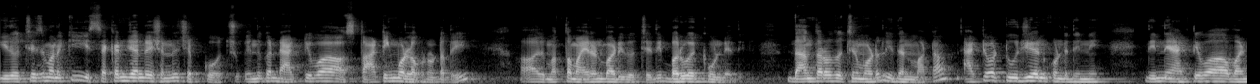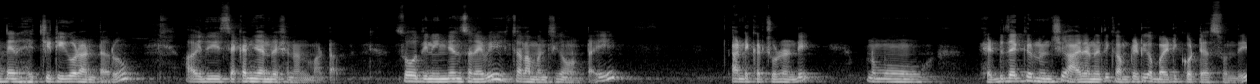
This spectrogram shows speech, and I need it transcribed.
ఇది వచ్చేసి మనకి సెకండ్ జనరేషన్ అని చెప్పుకోవచ్చు. ఎందుకంటే యాక్టివా స్టార్టింగ్ మోడల్ ఒకటి ఉంటుంది. అది మొత్తం ఐరన్ బాడీది వచ్చేది బరువు ఎక్కువ ఉండేది. దాని తర్వాత వచ్చిన మోడల్ ఇదనమాట యాక్టివా టూ జీ అనుకోండి దీన్ని. దీన్ని యాక్టివా వన్ టెన్ హెచ్ఈటీ కూడా అంటారు. ఇది సెకండ్ జనరేషన్ అనమాట సో దీని ఇంజన్స్ అనేవి చాలా మంచిగా ఉంటాయి. అండ్ ఇక్కడ చూడండి మనము హెడ్ దగ్గర నుంచి ఆయిల్ అనేది కంప్లీట్గా బయటికి కొట్టేస్తుంది.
